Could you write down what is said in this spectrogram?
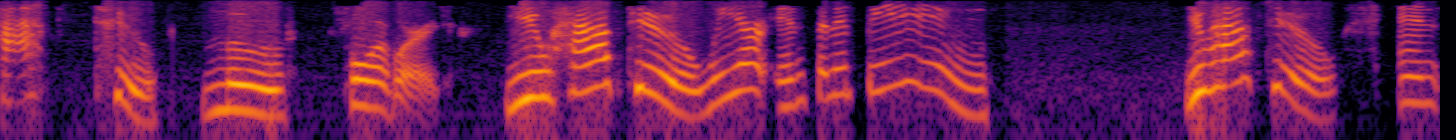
have to move forward. You have to. We are infinite beings. You have to. And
